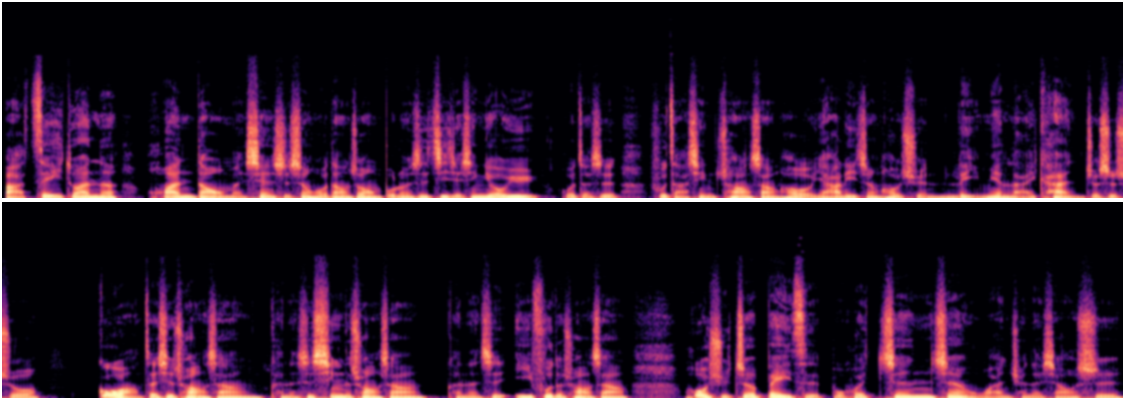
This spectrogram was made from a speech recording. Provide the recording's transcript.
把这一段呢换到我们现实生活当中，不论是季节性忧郁，或者是复杂性创伤后压力症候群里面来看，就是说，过往这些创伤可能是性的创伤，可能是依附的创伤，或许这辈子不会真正完全的消失。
